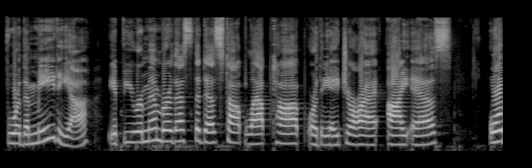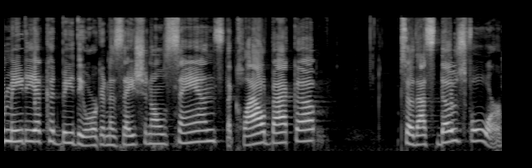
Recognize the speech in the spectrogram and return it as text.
For the media, if you remember, that's the desktop, laptop, or the HRIS. Or media could be the organizational SANS, the cloud backup. So that's those four.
